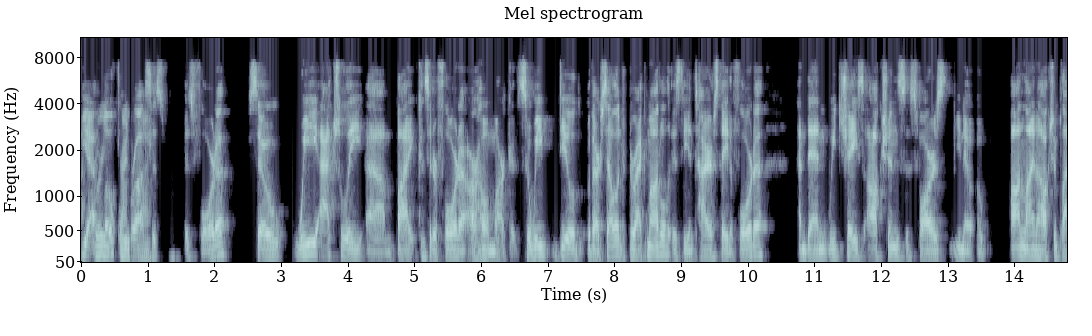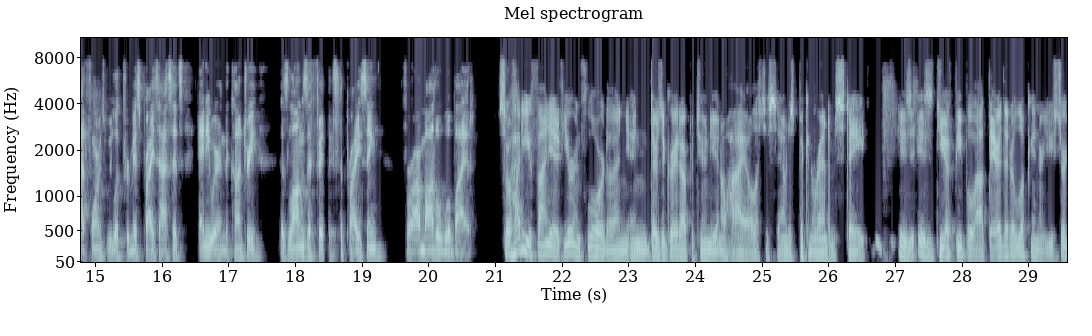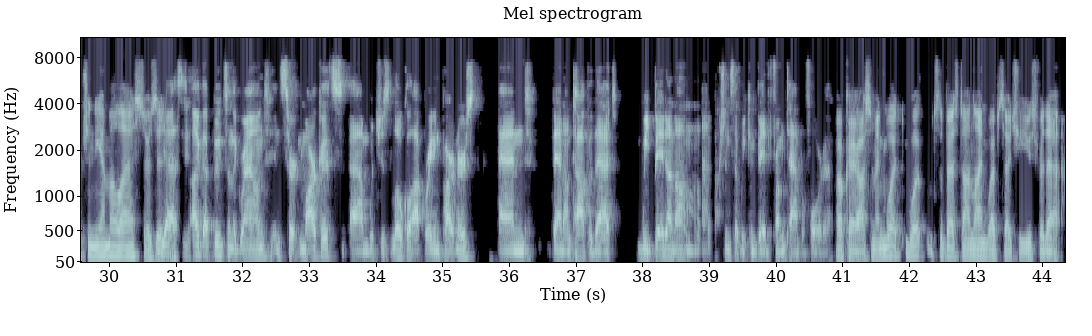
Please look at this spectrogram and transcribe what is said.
Yeah, local for us is, is Florida. So we actually um, buy consider Florida our home market. So we deal with our seller direct model is the entire state of Florida. And then we chase auctions as far as, you know, online auction platforms. We look for mispriced assets anywhere in the country. As long as it fits the pricing for our model, we'll buy it. So how do you find it if you're in Florida and, and there's a great opportunity in Ohio? Let's just say I'm just picking a random state. Is is do you have people out there that are looking? Are you searching the MLS or is it? Yes, I got boots on the ground in certain markets, um, which is local operating partners, and then on top of that, we bid on online auctions that we can bid from Tampa, Florida. Okay, awesome. And what what's the best online website you use for that?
